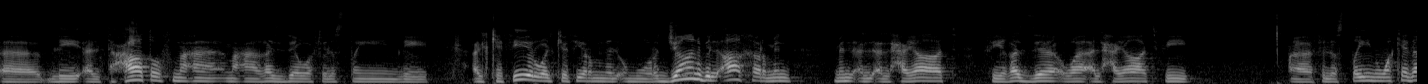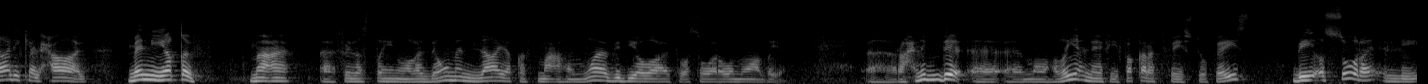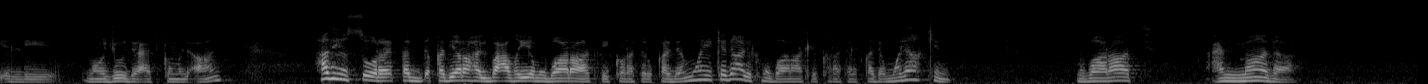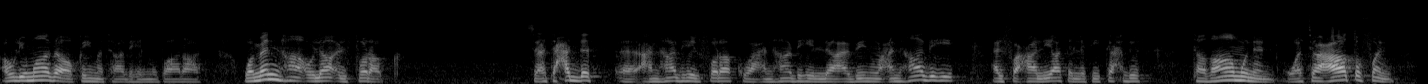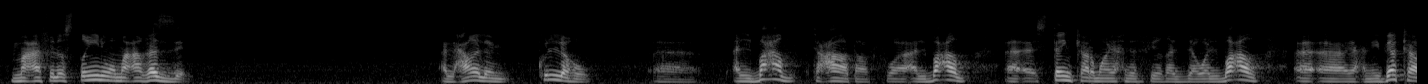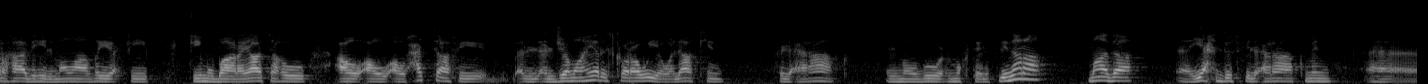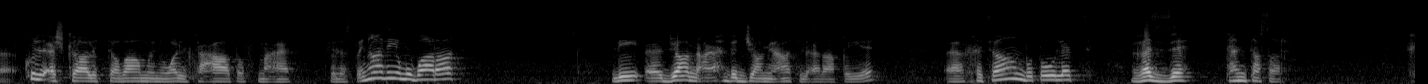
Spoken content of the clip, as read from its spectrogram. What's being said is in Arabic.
آه للتعاطف مع مع غزة وفلسطين للكثير والكثير من الأمور. الجانب الآخر من من الحياة في غزة والحياة في آه فلسطين. وكذلك الحال من يقف مع آه فلسطين وغزة ومن لا يقف معهم. وفيديوهات وصور ومواضيع. آه راح نبدأ آه آه مواضيعنا في فقرة face to face بالصورة اللي اللي موجودة عندكم الآن. هذه الصورة قد قد يراها البعض هي مباراة لكرة القدم وهي كذلك مباراة لكرة القدم. ولكن مباراة عن ماذا؟ أو لماذا أقيمت هذه المباراة؟ ومن هؤلاء الفرق؟ سأتحدث عن هذه الفرق وعن هذه اللاعبين وعن هذه الفعاليات التي تحدث تضامنا وتعاطفا مع فلسطين ومع غزة. العالم كله البعض تعاطف والبعض استنكر ما يحدث في غزة والبعض يعني ذكر هذه المواضيع في في مبارياته أو أو أو حتى في الجماهير الكروية ولكن في العراق الموضوع مختلف لنرى ماذا يحدث في العراق من كل أشكال التضامن والتعاطف مع فلسطين. هذه مباراة لجامعة إحدى الجامعات العراقية ختام بطولة غزة تنتصر.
